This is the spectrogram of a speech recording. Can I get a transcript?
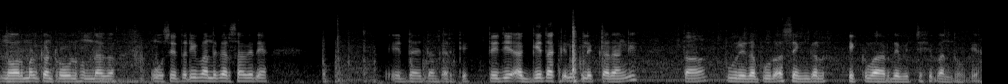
ਨਾਰਮਲ ਕੰਟਰੋਲ ਹੁੰਦਾਗਾ, ਉਸੇ ਤਰ੍ਹਾਂ ਹੀ ਬੰਦ ਕਰ ਸਕਦੇ ਆ ਇਦਾਂ ਇਦਾਂ ਕਰਕੇ। ਤੇ ਜੇ ਅੱਗੇ ਤੱਕ ਇਹਨੂੰ ਕਲਿੱਕ ਕਰਾਂਗੇ, ਤਾਂ ਪੂਰੇ ਦਾ ਪੂਰਾ ਸਿੰਗਲ ਇੱਕ ਵਾਰ ਦੇ ਵਿੱਚ ਹੀ ਬੰਦ ਹੋ ਗਿਆ।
